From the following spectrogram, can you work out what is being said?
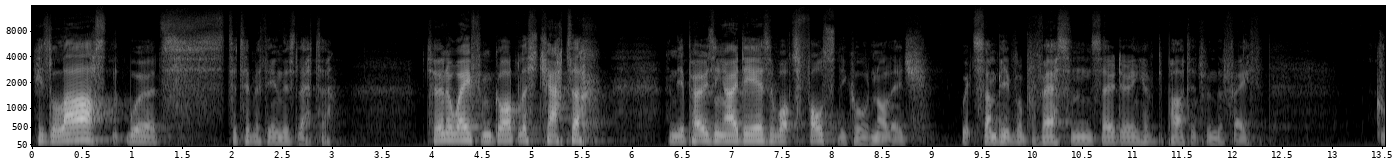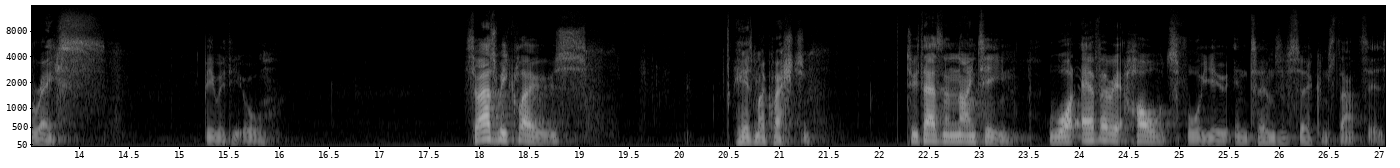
His last words to Timothy in this letter Turn away from godless chatter and the opposing ideas of what's falsely called knowledge, which some people profess and so doing have departed from the faith. Grace be with you all. So, as we close, here's my question. 2019, whatever it holds for you in terms of circumstances,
